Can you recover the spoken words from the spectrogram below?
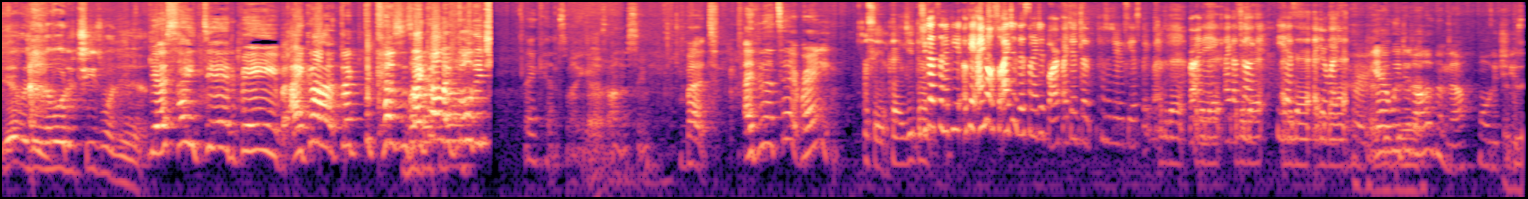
You haven't done the moldy cheese one yet. Yes, I did, babe. I got like the cousins. I got like bad. moldy. I can't smell you guys, honestly. But I think that's it, right? Okay, you did it. Okay, Yeah, we did all of them now. Moldy cheese.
